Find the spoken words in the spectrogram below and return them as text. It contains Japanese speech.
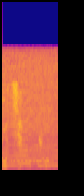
境地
